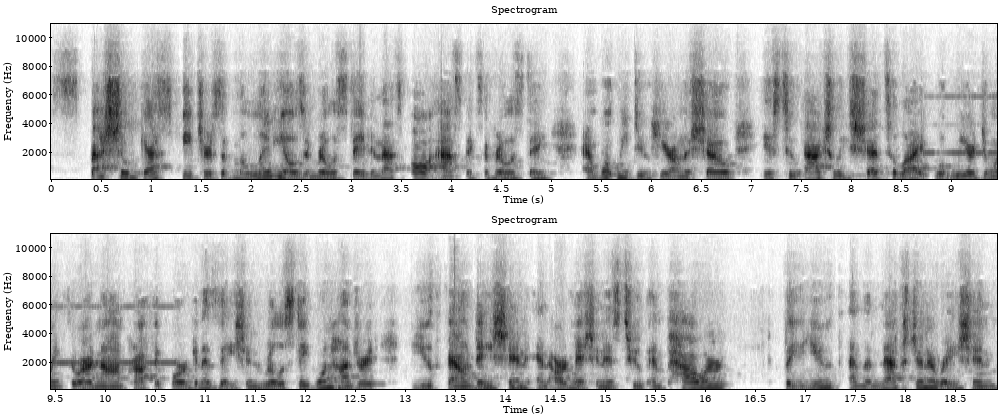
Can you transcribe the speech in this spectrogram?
special guest features of millennials in real estate, and that's all aspects of real estate. And what we do here on the show is to actually shed to light what we are doing through our nonprofit organization, Real Estate 100 Youth Foundation. And our mission is to empower the youth and the next generation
